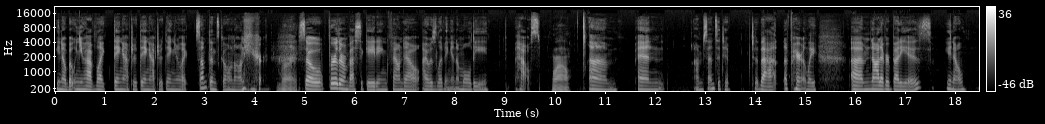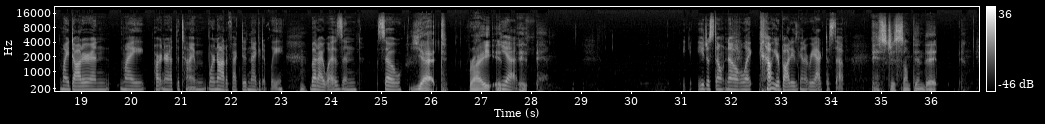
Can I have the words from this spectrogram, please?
You know, but when you have like thing after thing after thing, you're like, something's going on here. Right. So, further investigating found out I was living in a moldy house. Wow. Um, and I'm sensitive to that, apparently. Um, not everybody is. You know, my daughter and my partner at the time were not affected negatively, Hmm. but I was. And so, Yet, right? It, Yeah. It, you just don't know like how your body's going to react to stuff. it's just something that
